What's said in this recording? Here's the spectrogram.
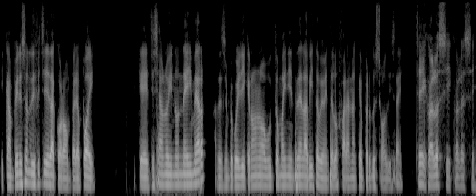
i campioni sono difficili da corrompere. Poi che ci siano i no-namer, ad esempio quelli lì che non hanno avuto mai niente nella vita, ovviamente lo faranno anche per 2 soldi, sai. Sì, quello sì, quello sì.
